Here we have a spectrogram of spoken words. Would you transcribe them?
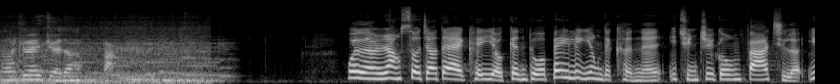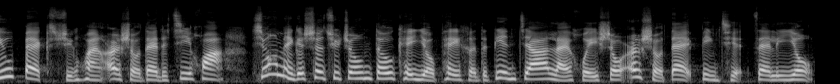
然后就会觉得很棒。为了让塑胶袋可以有更多被利用的可能，一群志工发起了 U Back 循环二手袋的计划，希望每个社区中都可以有配合的店家来回收二手袋，并且再利用。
